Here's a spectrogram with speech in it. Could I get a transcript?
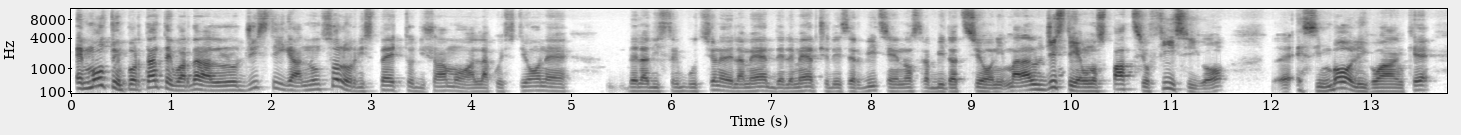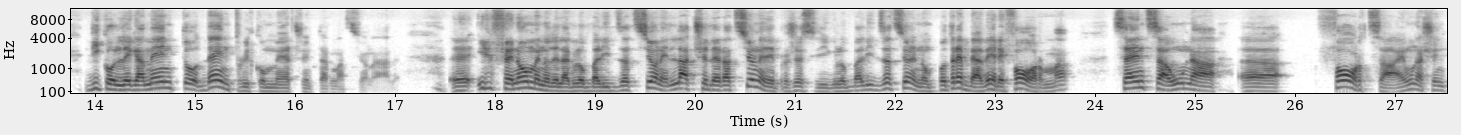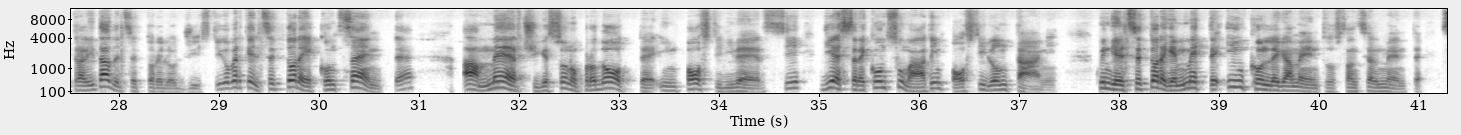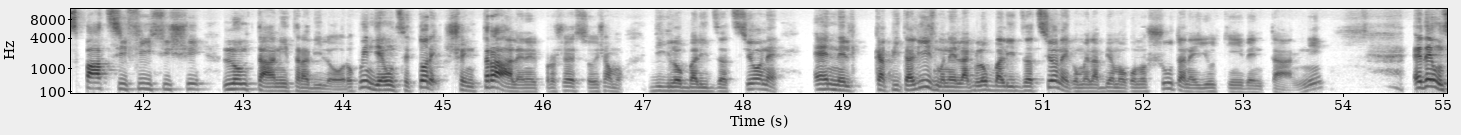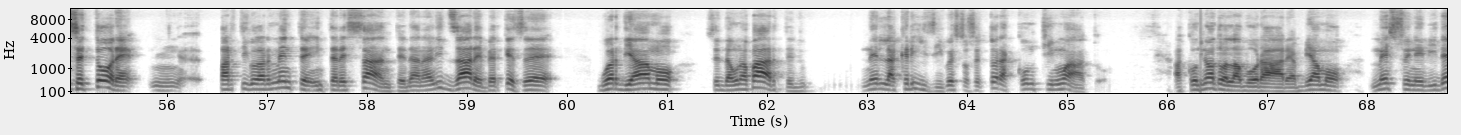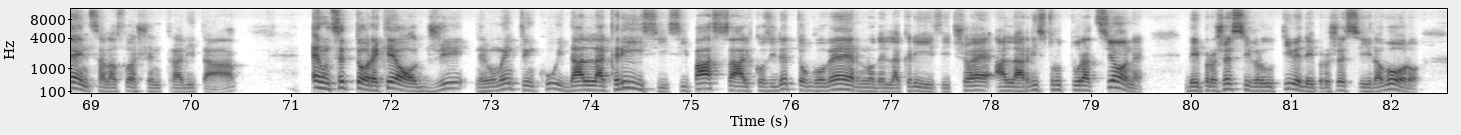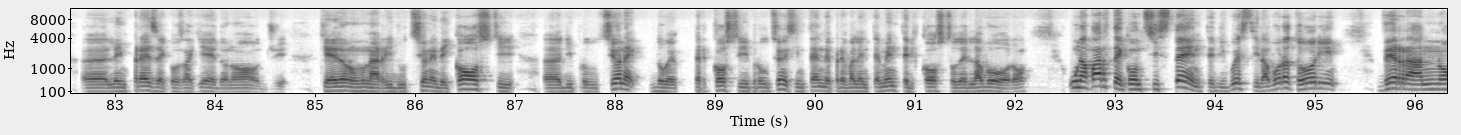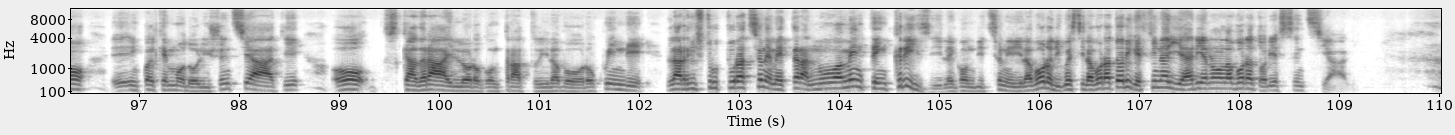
è molto importante guardare alla logistica non solo rispetto diciamo, alla questione della distribuzione della mer delle merci e dei servizi nelle nostre abitazioni, ma la logistica è uno spazio fisico eh, e simbolico anche di collegamento dentro il commercio internazionale. Eh, il fenomeno della globalizzazione, l'accelerazione dei processi di globalizzazione non potrebbe avere forma senza una eh, forza e una centralità del settore logistico, perché il settore consente a merci che sono prodotte in posti diversi di essere consumate in posti lontani. Quindi è il settore che mette in collegamento sostanzialmente spazi fisici lontani tra di loro. Quindi è un settore centrale nel processo diciamo, di globalizzazione e nel capitalismo, nella globalizzazione come l'abbiamo conosciuta negli ultimi vent'anni. Ed è un settore mh, particolarmente interessante da analizzare perché se guardiamo se da una parte nella crisi questo settore ha continuato, ha continuato a lavorare, abbiamo messo in evidenza la sua centralità, è un settore che oggi, nel momento in cui dalla crisi si passa al cosiddetto governo della crisi, cioè alla ristrutturazione dei processi produttivi e dei processi di lavoro, eh, le imprese cosa chiedono oggi? Chiedono una riduzione dei costi eh, di produzione, dove per costi di produzione si intende prevalentemente il costo del lavoro, una parte consistente di questi lavoratori verranno eh, in qualche modo licenziati o scadrà il loro contratto di lavoro, quindi la ristrutturazione metterà nuovamente in crisi le condizioni di lavoro di questi lavoratori che fino a ieri erano lavoratori essenziali.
